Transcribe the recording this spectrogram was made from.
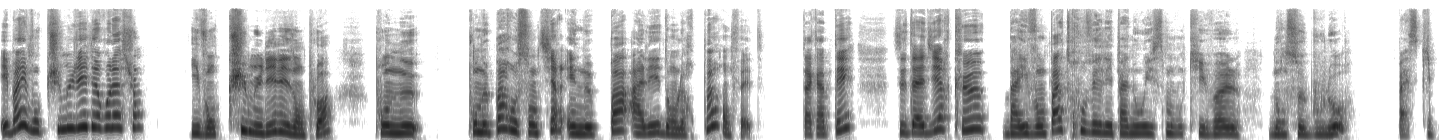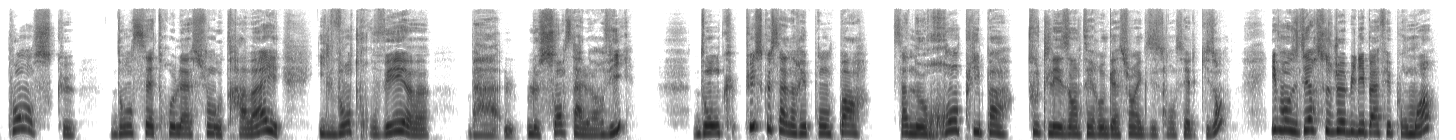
eh ben ils vont cumuler des relations. Ils vont cumuler les emplois pour ne pour ne pas ressentir et ne pas aller dans leur peur en fait. T'as capté? C'est-à-dire que bah ils vont pas trouver l'épanouissement qu'ils veulent dans ce boulot parce qu'ils pensent que dans cette relation au travail, ils vont trouver euh, bah, le sens à leur vie. Donc, puisque ça ne répond pas, ça ne remplit pas toutes les interrogations existentielles qu'ils ont, ils vont se dire ce job il est pas fait pour moi,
